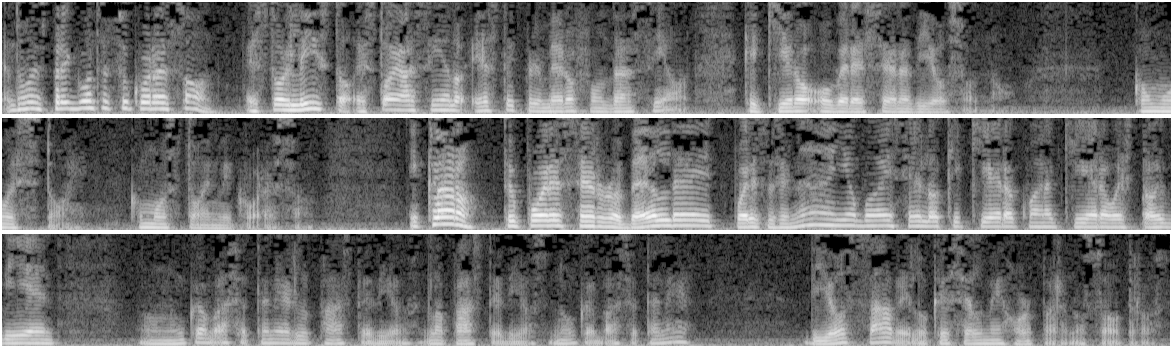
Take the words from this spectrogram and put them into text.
Entonces pregunta su corazón, estoy listo, estoy haciendo esta primera fundación que quiero obedecer a Dios o no. ¿Cómo estoy? ¿Cómo estoy en mi corazón? Y claro, tú puedes ser rebelde, puedes decir, no, yo voy a hacer lo que quiero cuando quiero, estoy bien. Nunca vas a tener la paz de Dios, la paz de Dios, nunca vas a tener. Dios sabe lo que es el mejor para nosotros.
